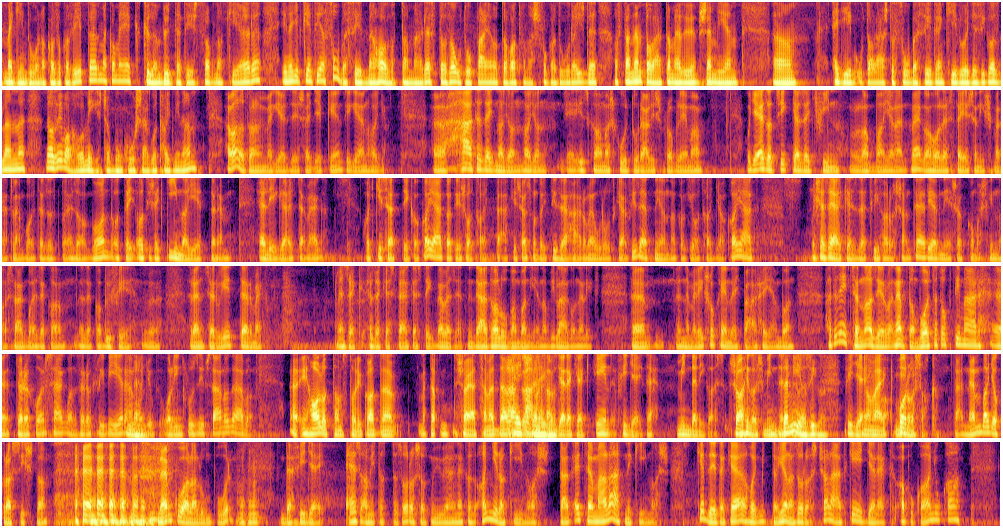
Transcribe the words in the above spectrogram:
megindulnak azok az éttermek, amelyek külön büntetést szabnak ki erre. Én egyébként ilyen szóbeszédben hallottam már ezt az autópályán, ott a 60-as fogadóra is, de aztán nem találtam elő semmilyen egyéb utalást a szóbeszéden kívül, hogy ez igaz lenne, de azért valahol mégiscsak bunkóságot hagyni, nem? Hát van ott valami megjegyzés egyébként, igen, hogy hát ez egy nagyon-nagyon izgalmas kulturális probléma. Ugye ez a cikk, ez egy finn labban jelent meg, ahol ez teljesen ismeretlen volt ez a, ez a gond. Ott, egy, ott is egy kínai étterem elégelte meg, hogy kiszedték a kajákat, és ott hagyták. És azt mondta, hogy 13 eurót kell fizetni annak, aki ott hagyja a kaját, és ez elkezdett viharosan terjedni, és akkor most Finnországban ezek a, ezek a büfé rendszerű éttermek, ezek, ezek ezt elkezdték bevezetni. De hát valóban van ilyen a világon elég nem elég sok helyen, de egy pár helyen van. Hát ez egyszerűen azért, nem tudom, voltatok ti már Törökországban, a Török Rivierán, mondjuk all-inclusive szállodában? Én hallottam sztorikat, de te saját szemeddel hát, láttam. gyerekek, én figyelj, de minden igaz. Sajnos minden. De mi az igaz? Figyelj, Na, melyik, oroszok. Tehát nem vagyok rasszista, nem Kuala Lumpur, uh-huh. de figyelj, ez, amit ott az oroszok művelnek, az annyira kínos, tehát egyszer már látni kínos. Képzeljétek el, hogy mit jön az orosz család, két gyerek, apuka, anyuka,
